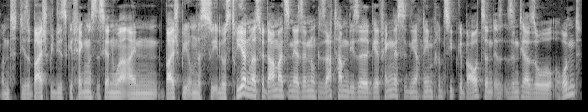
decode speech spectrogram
und diese Beispiel, dieses Gefängnis ist ja nur ein Beispiel, um das zu illustrieren, was wir damals in der Sendung gesagt haben. Diese Gefängnisse, die nach dem Prinzip gebaut sind, sind ja so rund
